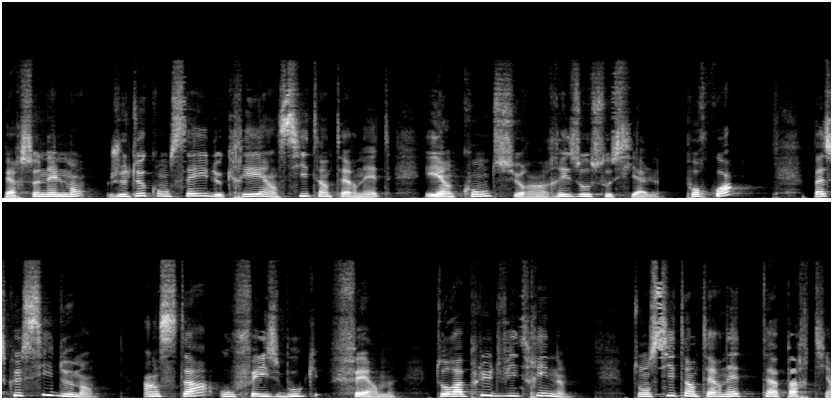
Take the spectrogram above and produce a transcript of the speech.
Personnellement, je te conseille de créer un site internet et un compte sur un réseau social. Pourquoi? Parce que si demain, Insta ou Facebook ferment, t'auras plus de vitrine. Ton site internet t'appartient.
